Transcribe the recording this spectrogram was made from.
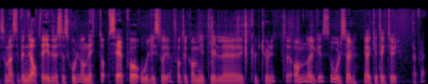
som er stipendiat ved Idrettshøgskolen, og nettopp se på OL-historie, for at du kom hit til eh, Kulturnytt om Norges OL-sølv i arkitektur. Takk for det.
